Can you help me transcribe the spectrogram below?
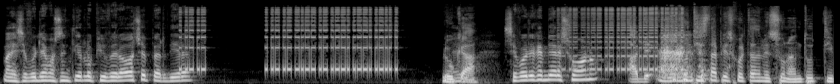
Ma se vogliamo sentirlo più veloce per dire... Luca. Eh, se voglio cambiare suono... Abbia... non ti sta più ascoltando nessuno, hanno tutti...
